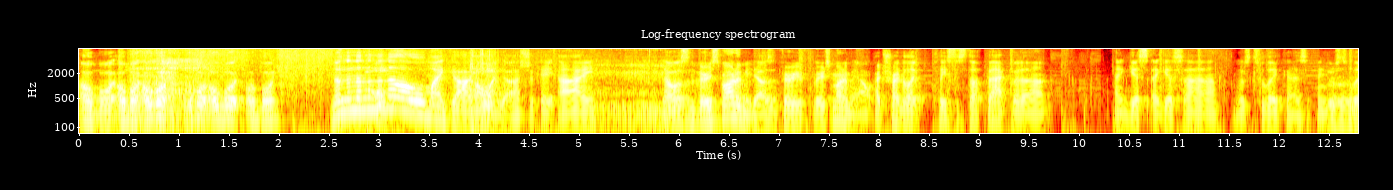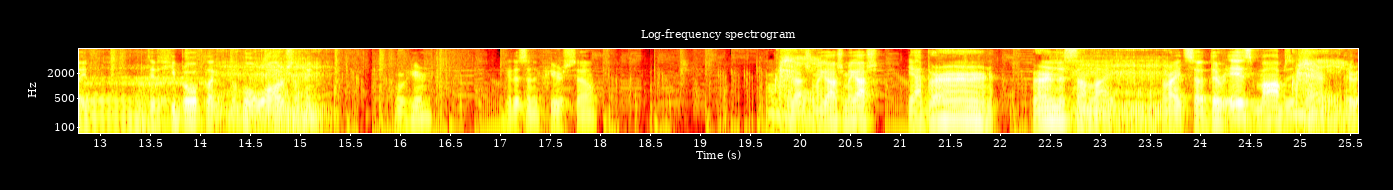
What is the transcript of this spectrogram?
Oh boy, oh boy, oh boy, oh boy, oh boy, oh boy. No, no, no, no, no, no, oh my god, oh my gosh, okay, I... That wasn't very smart of me, that wasn't very, very smart of me. I, I tried to, like, place the stuff back, but, uh... I guess, I guess, uh, it was too late, guys. I think it was too late. Did he blow up, like, the whole wall or something? Over here? It doesn't appear so. Oh my gosh, oh my gosh, oh my gosh! Yeah, burn! Burn the sunlight. Alright, so there is mobs in there. There,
